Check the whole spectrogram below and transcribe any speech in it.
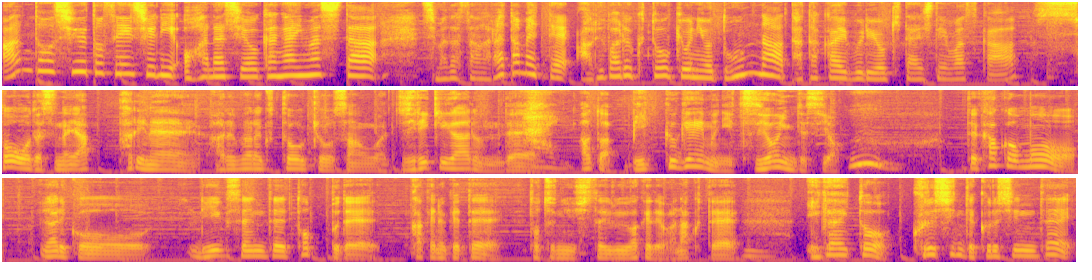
安藤修斗選手にお話を伺いました。島田さん改めてアルバルク東京にはどんな戦いぶりを期待していますか？そうですね。やっぱりねアルバルク東京さんは自力があるんで、はい、あとはビッグゲームに強いんですよ、うん、で過去もやはりこうリーグ戦でトップで駆け抜けて突入しているわけではなくて、うん、意外と苦しんで苦しんで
